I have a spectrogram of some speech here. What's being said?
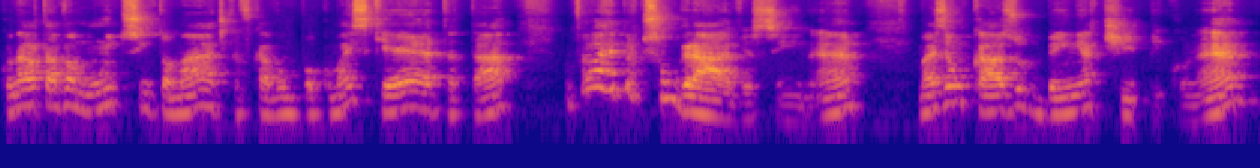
Quando ela estava muito sintomática, ficava um pouco mais quieta, tá? Não foi uma repercussão grave, assim, né? Mas é um caso bem atípico, né?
